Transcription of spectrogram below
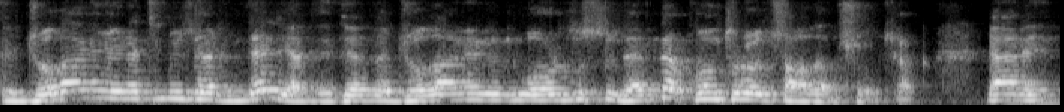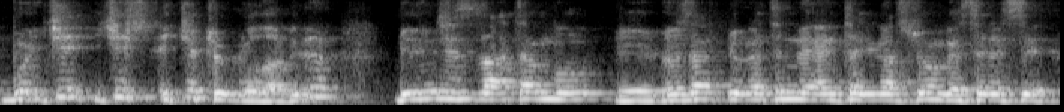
e, Colani yönetimi üzerinde ya da, ya Colani'nin ordusu üzerinde kontrol sağlamış olacak. Yani bu iki, iki, iki türlü olabilir. Birincisi zaten bu e, özel yönetimle entegrasyon meselesi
